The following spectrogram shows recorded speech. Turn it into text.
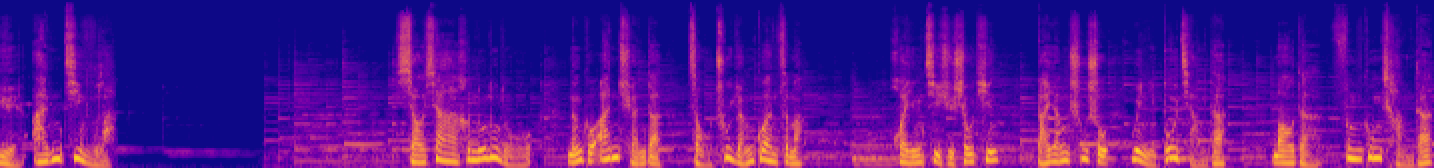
越安静了。小夏和努努鲁能够安全的走出圆罐子吗？欢迎继续收听白杨叔叔为你播讲的《猫的风工厂》的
